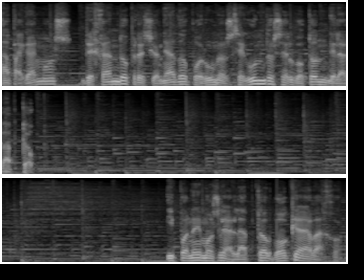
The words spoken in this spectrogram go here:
Apagamos, dejando presionado por unos segundos el botón de la laptop. Y ponemos la laptop boca abajo.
